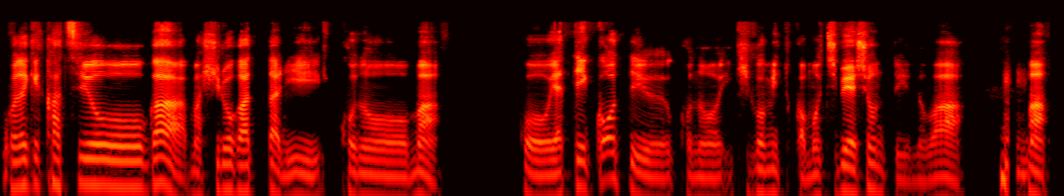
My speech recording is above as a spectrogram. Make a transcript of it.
これだけ活用が、まあ、広がったり、この、まあ、こうやっていこうっていう、この意気込みとかモチベーションっていうのは、うんまあ、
